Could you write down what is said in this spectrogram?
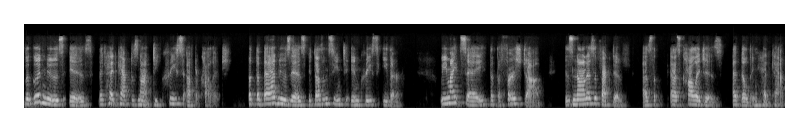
The good news is that HEDCAP does not decrease after college, but the bad news is it doesn't seem to increase either. We might say that the first job is not as effective as, the, as colleges at building HEDCAP.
